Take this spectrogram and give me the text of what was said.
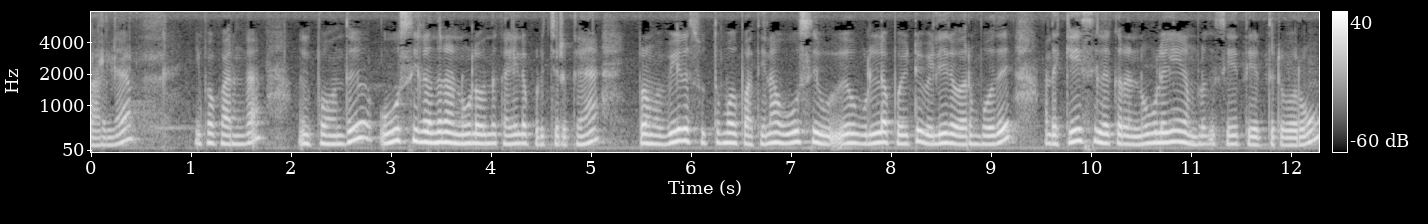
பாருங்கள் இப்போ பாருங்கள் இப்போ வந்து ஊசியில் வந்து நான் நூலை வந்து கையில் பிடிச்சிருக்கேன். இப்போ நம்ம வீலை சுற்றும் போது பார்த்தீங்கன்னா ஊசி உள்ளே போயிட்டு வெளியில் வரும்போது அந்த கேசியில் இருக்கிற நூலையும் நம்மளுக்கு சேர்த்து எடுத்துகிட்டு வரும்.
